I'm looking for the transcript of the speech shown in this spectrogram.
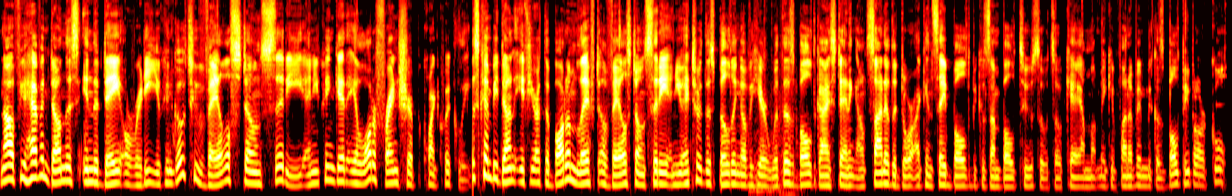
Now, if you haven't done this in the day already, you can go to Veilstone City and you can get a lot of friendship quite quickly. This can be done if you're at the bottom left of Veilstone City and you enter this building over here with this bold guy standing outside of the door. I can say bold because I'm bold too, so it's okay. I'm not making fun of him because bold people are cool.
